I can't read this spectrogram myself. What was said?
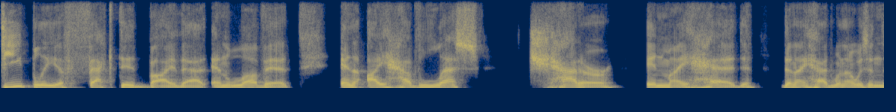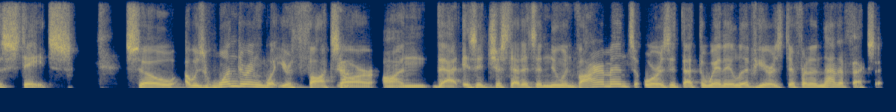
deeply affected by that and love it. And I have less chatter in my head than I had when I was in the States. So I was wondering what your thoughts yeah. are on that. Is it just that it's a new environment, or is it that the way they live here is different and that affects it?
